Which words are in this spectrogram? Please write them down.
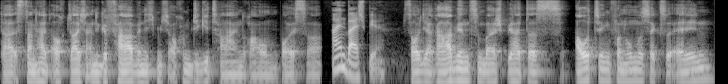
Da ist dann halt auch gleich eine Gefahr, wenn ich mich auch im digitalen Raum äußere. Ein Beispiel. Saudi-Arabien zum Beispiel hat das Outing von Homosexuellen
